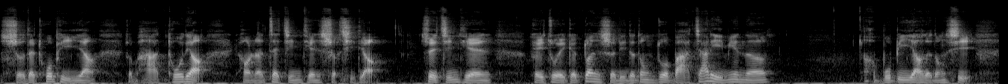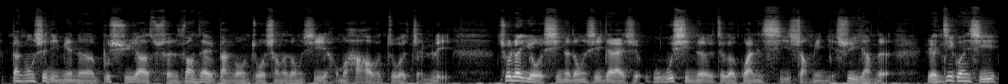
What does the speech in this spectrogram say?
蛇在脱皮一样，就把它脱掉，然后呢，在今天舍弃掉。所以今天可以做一个断舍离的动作，把家里面呢，啊，不必要的东西，办公室里面呢，不需要存放在办公桌上的东西，我们好好做个整理。除了有形的东西，再来是无形的这个关系上面也是一样的，人际关系，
